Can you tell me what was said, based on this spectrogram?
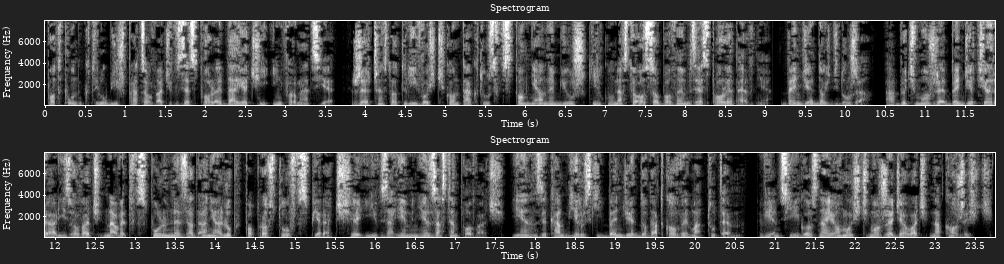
Podpunkt lubisz pracować w zespole daje Ci informację, że częstotliwość kontaktu z wspomnianym już kilkunastoosobowym zespole pewnie będzie dość duża, a być może będziecie realizować nawet wspólne zadania lub po prostu wspierać się i wzajemnie zastępować. Język angielski będzie dodatkowym atutem, więc jego znajomość może działać na korzyść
